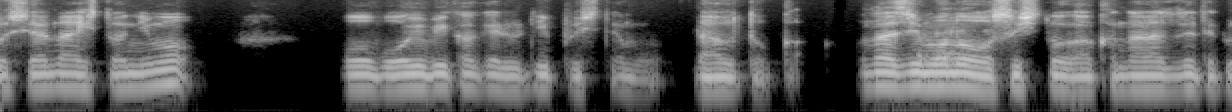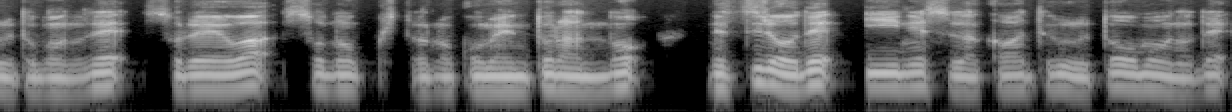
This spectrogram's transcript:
を知らない人にも応募を呼びかけるリプしてもらうとか。同じものを押す人が必ず出てくると思うので、それはその人のコメント欄の熱量でいいね数が変わってくると思うので、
